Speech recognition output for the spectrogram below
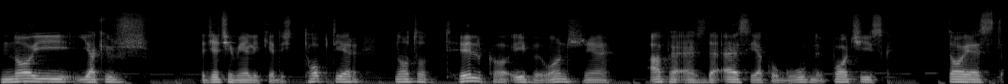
No i jak już będziecie mieli kiedyś top tier, no to tylko i wyłącznie APSDS jako główny pocisk. To jest y,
